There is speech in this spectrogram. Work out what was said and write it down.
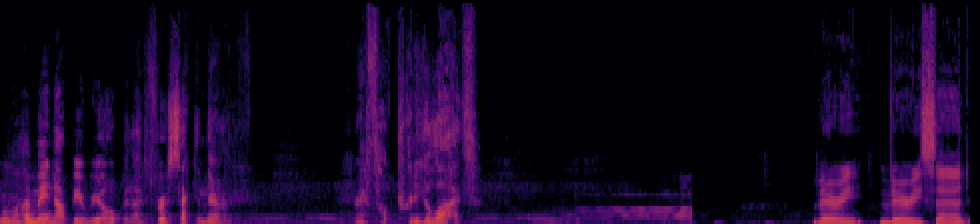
Well, I may not be real, but I, for a second there, I felt pretty alive. very very sad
